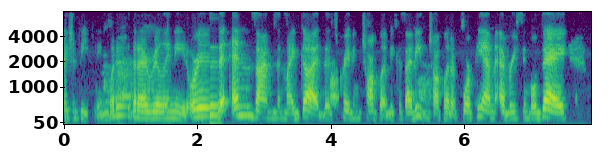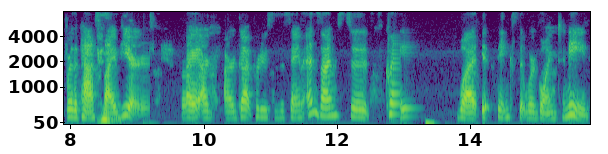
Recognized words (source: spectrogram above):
I should be eating? What is it that I really need? Or is it the enzymes in my gut that's craving chocolate because I've eaten chocolate at 4 p.m. every single day for the past five years? Right? Our, our gut produces the same enzymes to crave what it thinks that we're going to need.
